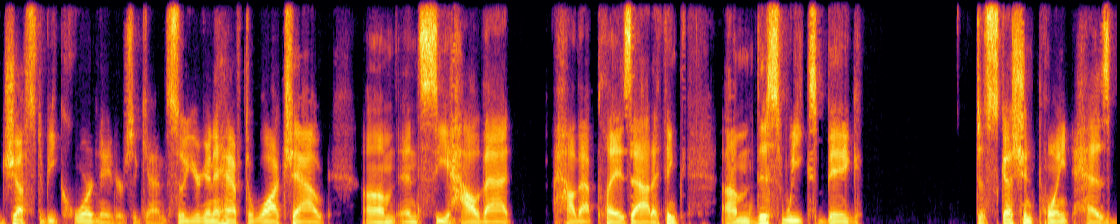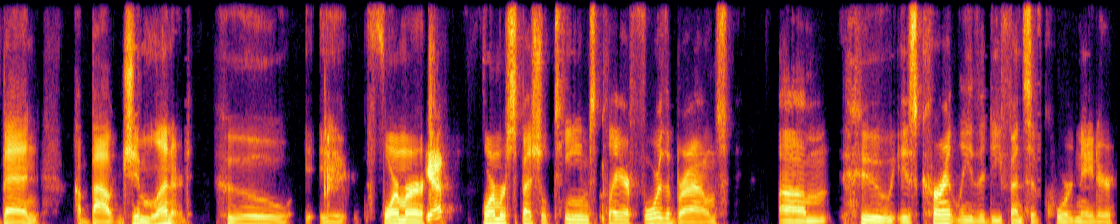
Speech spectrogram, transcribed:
just to be coordinators again. So you're going to have to watch out um, and see how that how that plays out. I think um, this week's big discussion point has been about Jim Leonhard, who former yep. former special teams player for the Browns, um, who is currently the defensive coordinator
